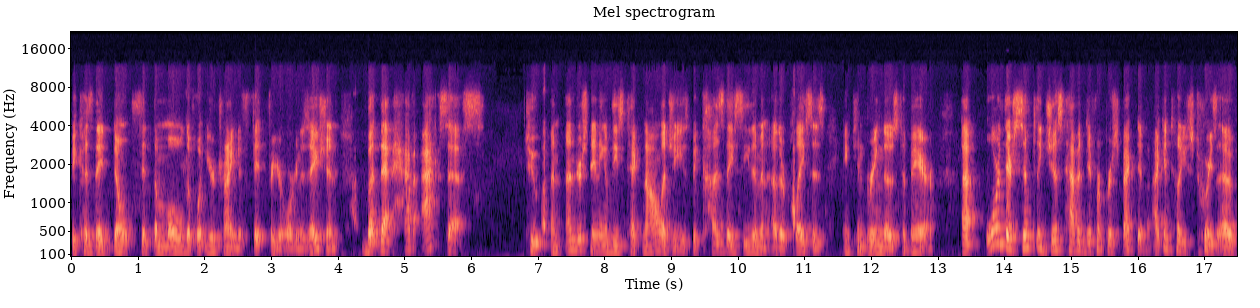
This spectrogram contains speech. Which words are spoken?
because they don't fit the mold of what you're trying to fit for your organization, but that have access to an understanding of these technologies because they see them in other places and can bring those to bear. Uh, or they're simply just have a different perspective. I can tell you stories of,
